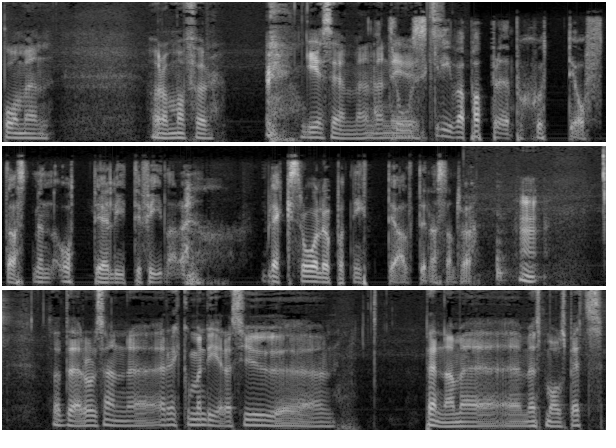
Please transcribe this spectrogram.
på men vad de har för GSM. Men, Jag tror är skriva pappret på 70 oftast men 80 är lite finare. Bläckstråle uppåt 90 alltid nästan tror jag. Mm. Så där och sen eh, rekommenderas ju eh, penna med, med smal spets.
